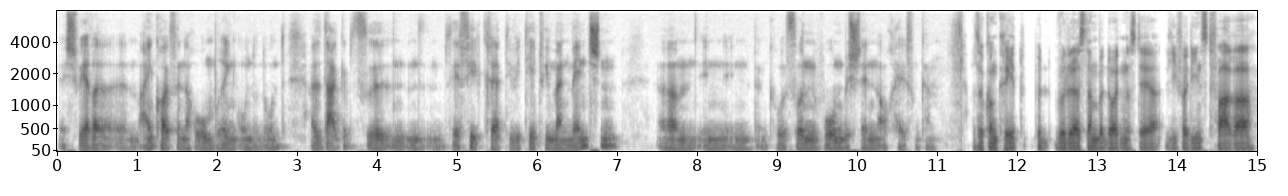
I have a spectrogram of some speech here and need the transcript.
äh, schwere ähm, Einkäufe nach oben bringen und und und. Also da gibt es sehr viel Kreativität, wie man Menschen in, in größeren Wohnbeständen auch helfen kann. Also konkret würde das dann bedeuten, dass der Lieferdienstfahrer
